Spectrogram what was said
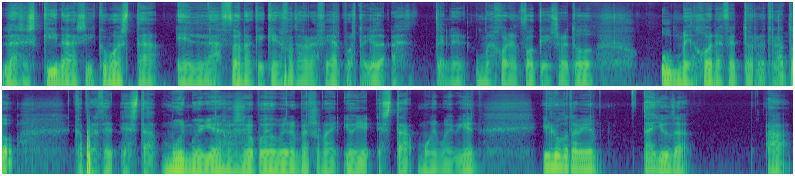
las esquinas y cómo está en la zona que quieres fotografiar, pues te ayuda a tener un mejor enfoque y sobre todo un mejor efecto retrato. Que al está muy muy bien, eso sí lo puedo ver en persona y oye, está muy muy bien. Y luego también te ayuda a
